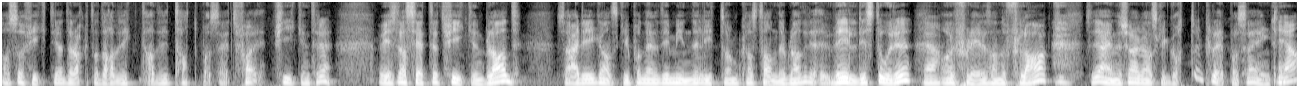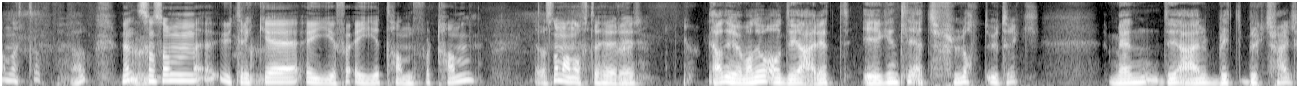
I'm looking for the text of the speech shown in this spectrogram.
Og så fikk de en drakt, og da hadde de, da hadde de tatt på seg et fikentre. Hvis dere har sett et fikenblad, så er de ganske imponerende. De minner litt om kastanjeblader. Er Veldig store, Ja. og flere sånne flak. Så de egner seg ganske godt å kle på seg, egentlig. ja, nettopp. Ja. Men sånn som uttrykket øye for øye, tann for tann, det er også noe man ofte hører. Ja, det gjør man jo, og det er et, egentlig et flott uttrykk. Men det er blitt brukt feil.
